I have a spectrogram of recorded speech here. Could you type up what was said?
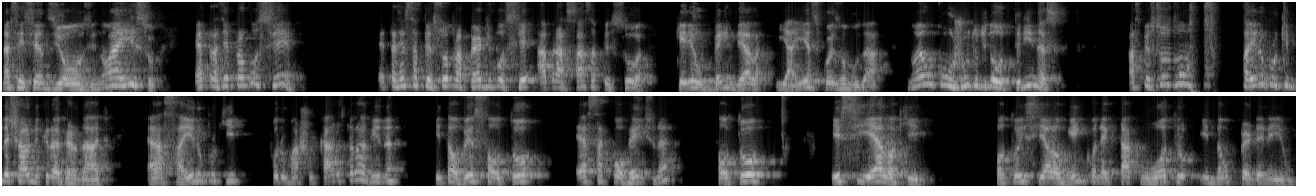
na 611, não é isso é trazer para você. É trazer essa pessoa para perto de você, abraçar essa pessoa, querer o bem dela e aí as coisas vão mudar. Não é um conjunto de doutrinas. As pessoas não saíram porque deixaram de crer a verdade. Elas saíram porque foram machucadas pela vida e talvez faltou essa corrente, né? Faltou esse elo aqui. Faltou esse elo, alguém conectar com o outro e não perder nenhum.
